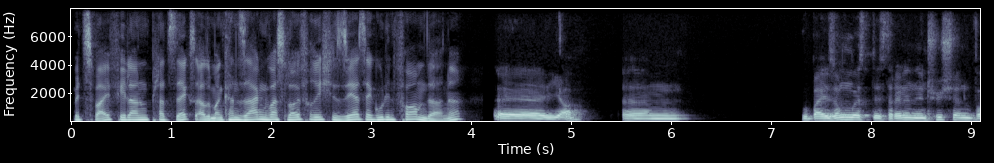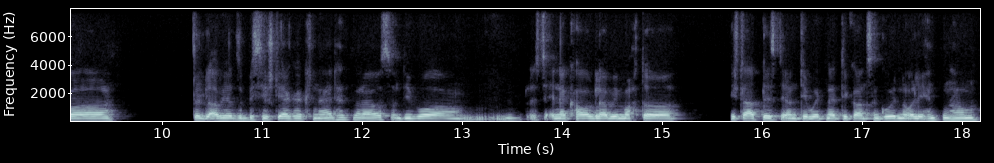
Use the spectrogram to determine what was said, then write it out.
mit zwei Fehlern Platz 6. Also man kann sagen, du warst läuferisch sehr, sehr gut in Form da, ne? Äh, ja. Ähm, wobei ich sagen muss, das Rennen in Schüchen war da glaube ich, hat es ein bisschen stärker geschneit hinten raus und die war, das NRK, glaube ich, macht da die Startliste und die wollten nicht die ganzen Guten alle hinten haben,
